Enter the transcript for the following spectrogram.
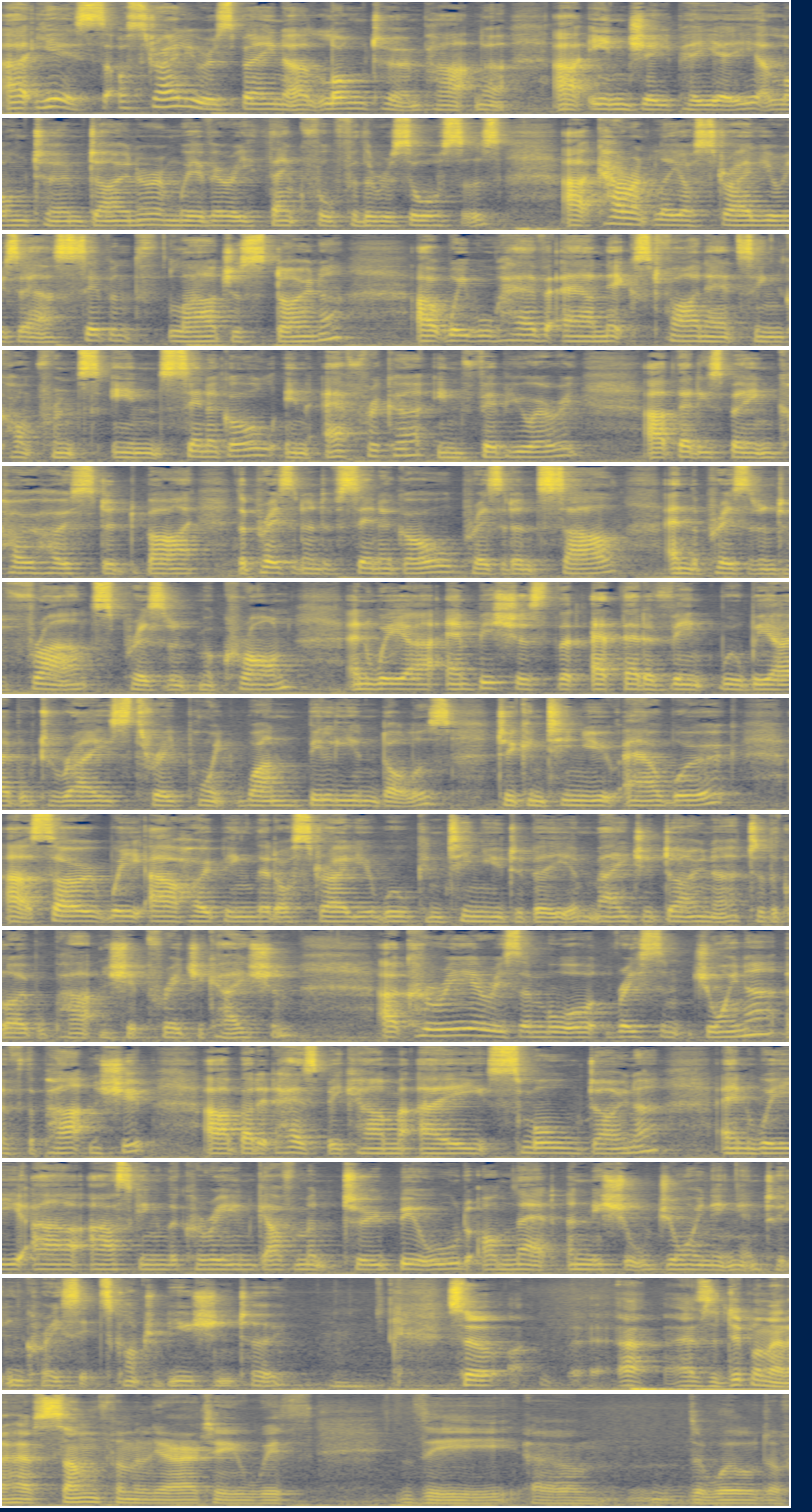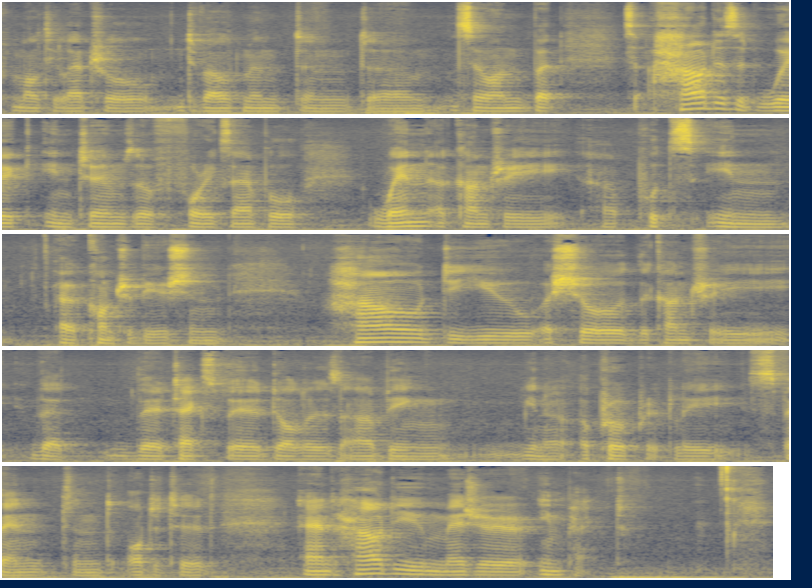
Uh, yes, Australia has been a long term partner uh, in GPE, a long term donor, and we're very thankful for the resources. Uh, currently, Australia is our seventh largest donor. Uh, we will have our next financing conference in Senegal, in Africa, in February. Uh, that is being co hosted by the President of Senegal, President Sall, and the President of France, President Macron. And we are ambitious that at that event we'll be able to raise $3.1 billion to continue our work. Uh, so we are hoping that Australia will continue to be a major donor to the Global Partnership for Education. Uh, Korea is a more recent joiner of the partnership, uh, but it has become a small donor, and we are asking the Korean government to build on that initial joining and to increase its contribution too. So, uh, uh as a diplomat, I have some familiarity with the um, the world of multilateral development and um, so on. But so how does it work in terms of, for example, when a country uh, puts in a contribution, how do you assure the country that their taxpayer dollars are being, you know, appropriately spent and audited, and how do you measure impact?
